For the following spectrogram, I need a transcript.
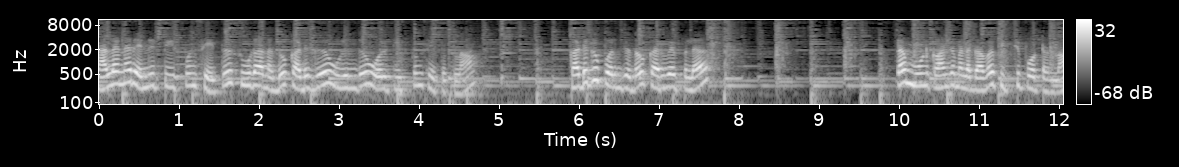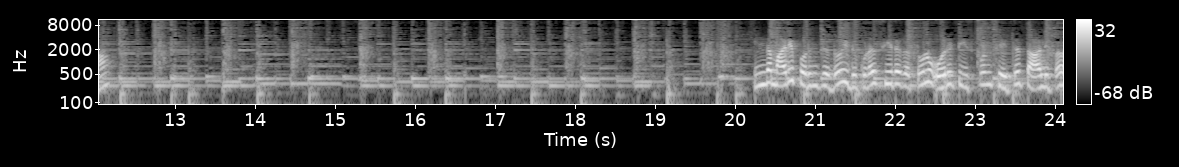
நல்லெண்ணெய் ரெண்டு டீஸ்பூன் சேர்த்து சூடானதும் கடுகு உளுந்து ஒரு டீஸ்பூன் சேர்த்துக்கலாம். கடுகு பொரிஞ்சதும் கருவேப்பிலை மூணு காஞ்ச மிளகாவை பிச்சு போட்டுடலாம். இந்த மாதிரி பொரிஞ்சதும் இது கூட சீரகத்தூள் ஒரு டீஸ்பூன் சேர்த்து தாளிப்பை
